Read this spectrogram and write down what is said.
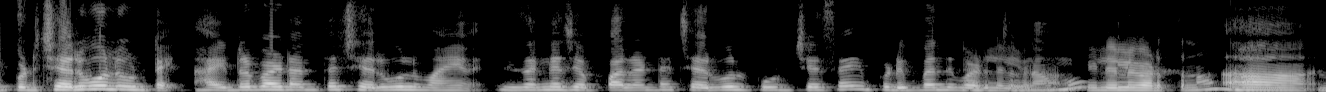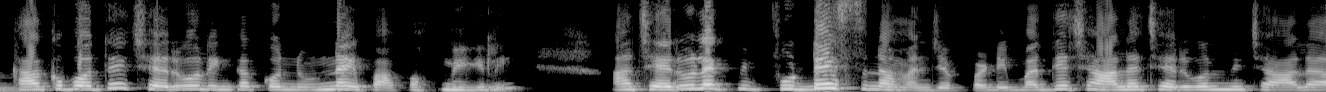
ఇప్పుడు చెరువులు ఉంటాయి. హైదరాబాద్ అంతా చెరువులు మయమే. నిజంగా చెప్పాలంటే చెరువులు పూర్తి చేసే ఇప్పుడు ఇబ్బంది పడుతున్నాము. ఇల్లు కడుతున్నాం. కాకపోతే చెరువులు ఇంకా కొన్ని ఉన్నాయి పాపం మిగిలి. ఆ చెరువులకు ఫుడ్ వేస్తున్నాం అని చెప్పండి మధ్య చాలా చెరువుల్ని చాలా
